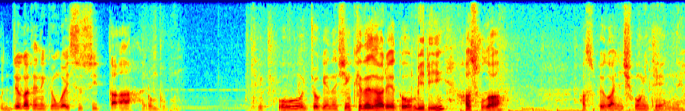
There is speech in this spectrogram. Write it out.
문제가 되는 경우가 있을 수 있다 이런 부분. 있고 이쪽에는 싱크대 자리에도 미리 하수가 하수 배관이 시공이 되어 있네요.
